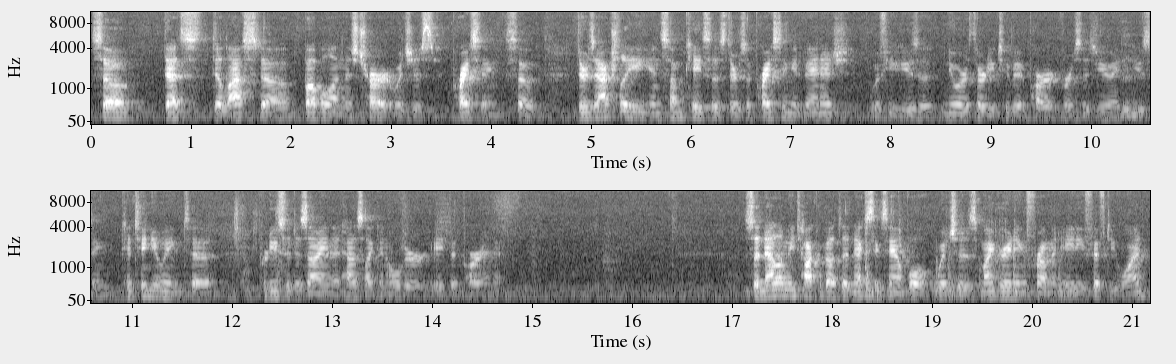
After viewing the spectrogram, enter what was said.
So that's the last uh, bubble on this chart, which is pricing. So there's actually, in some cases, there's a pricing advantage if you use a newer 32-bit part versus you using continuing to produce a design that has like an older 8-bit part in it. So now let me talk about the next example, which is migrating from an 8051,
